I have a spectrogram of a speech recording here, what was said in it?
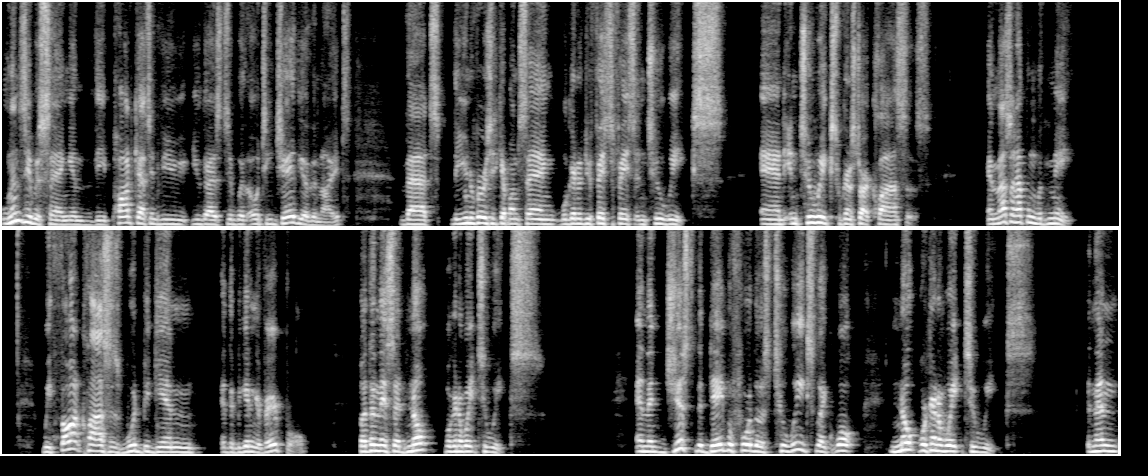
Lindsay was saying in the podcast interview you guys did with OTJ the other night that the university kept on saying, we're going to do face to face in two weeks. And in two weeks, we're going to start classes. And that's what happened with me. We thought classes would begin at the beginning of April, but then they said, nope, we're going to wait two weeks. And then just the day before those two weeks, like, well, nope, we're going to wait two weeks. And then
